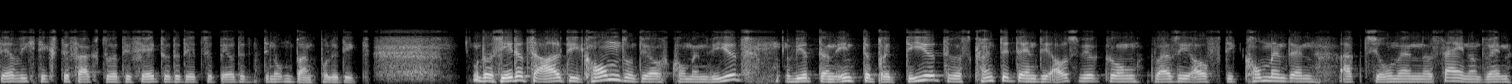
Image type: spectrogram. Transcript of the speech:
der wichtigste Faktor die FED oder die EZB oder die Notenbankpolitik. Und aus jeder Zahl, die kommt und die auch kommen wird, wird dann interpretiert, was könnte denn die Auswirkung quasi auf die kommenden Aktionen sein. Und wenn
